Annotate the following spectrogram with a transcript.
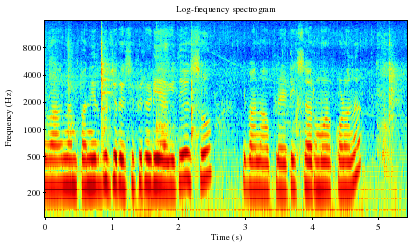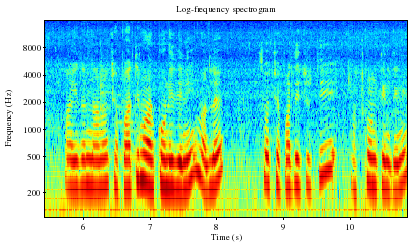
ಇವಾಗ ನಮ್ಮ ಪನ್ನೀರ್ ಬುಜ್ಜಿ ರೆಸಿಪಿ ರೆಡಿಯಾಗಿದೆ ಸೊ ಇವಾಗ ನಾವು ಪ್ಲೇಟಿಗೆ ಸರ್ವ್ ಮಾಡ್ಕೊಳ್ಳೋಣ. ಇದನ್ನು ನಾನು ಚಪಾತಿ ಮಾಡ್ಕೊಂಡಿದ್ದೀನಿ ಮೊದಲೇ. ಸೊ ಚಪಾತಿ ಜೊತೆ ಹಚ್ಕೊಂಡು ತಿಂತೀನಿ.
